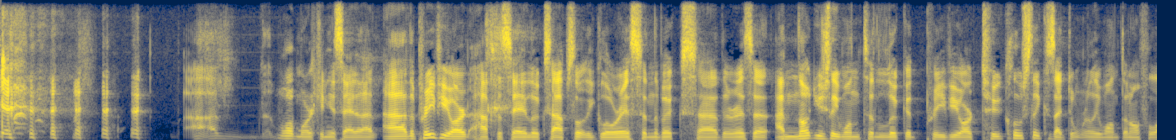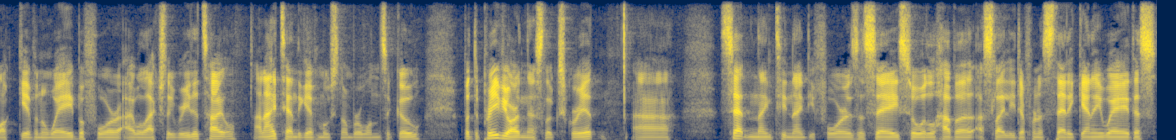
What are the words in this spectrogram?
uh, what more can you say to that? Uh, the preview art, I have to say, looks absolutely glorious in the books. Uh, there is a. I'm not usually one to look at preview art too closely because I don't really want an awful lot given away before I will actually read a title, and I tend to give most number ones a go. But the preview art in this looks great. Uh, set in 1994, as I say, so it'll have a, a, slightly different aesthetic anyway. This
